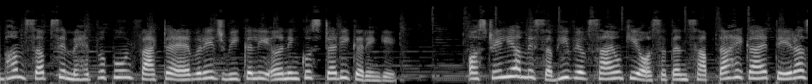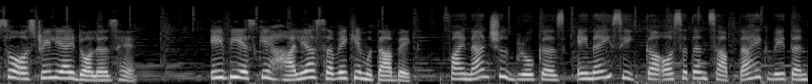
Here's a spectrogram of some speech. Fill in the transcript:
अब हम सबसे महत्वपूर्ण फैक्टर एवरेज वीकली अर्निंग को स्टडी करेंगे। ऑस्ट्रेलिया में सभी व्यवसायों की औसतन साप्ताहिक आय 1300 ऑस्ट्रेलियाई डॉलर्स है। एबीएस के हालिया सर्वे के मुताबिक फाइनेंशियल ब्रोकर्स एन का औसतन साप्ताहिक वेतन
